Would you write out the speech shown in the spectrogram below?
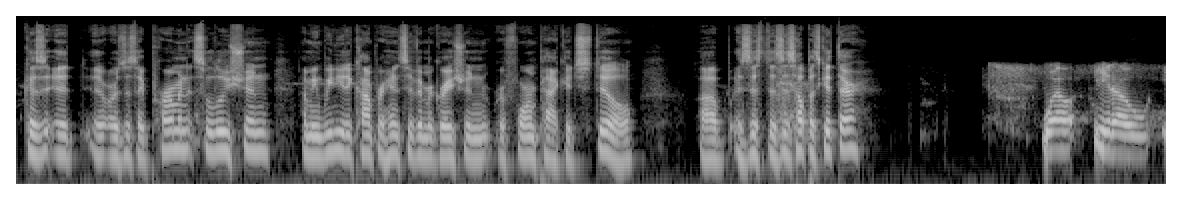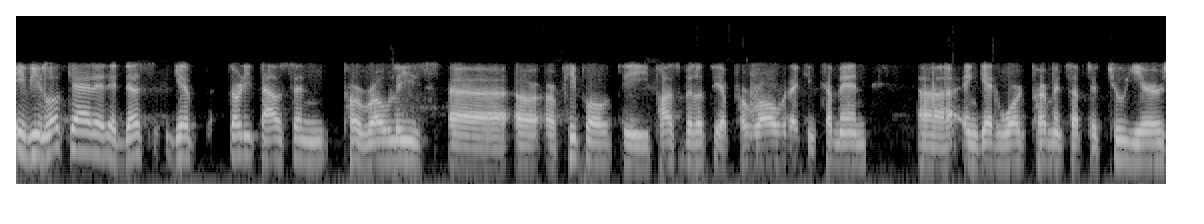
Because it, or is this a permanent solution? I mean, we need a comprehensive immigration reform package still. Uh, is this does this help us get there? Well, you know, if you look at it, it does give thirty thousand parolees uh, or, or, people the possibility of parole where they can come in uh, and get work permits up to two years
